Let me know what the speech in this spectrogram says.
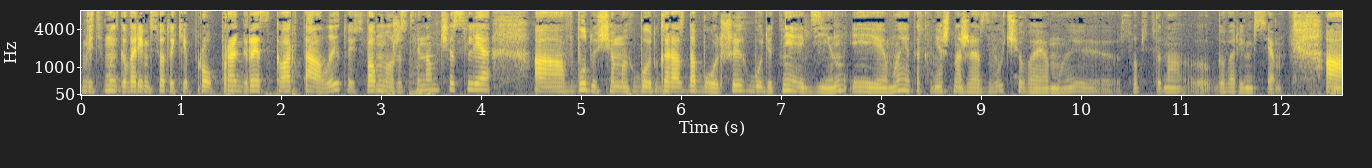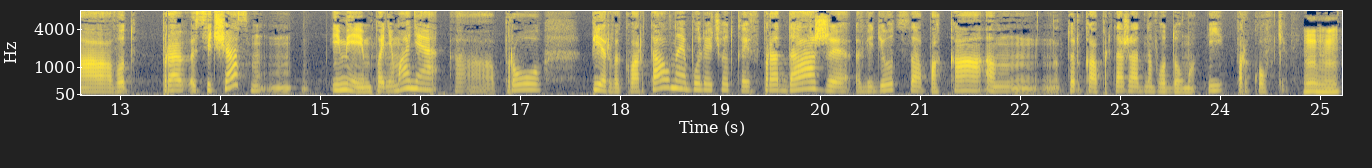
ведь мы говорим все-таки про прогресс-кварталы, то есть во множественном числе. А в будущем их будет гораздо больше, их будет не один, и мы это, конечно же, озвучиваем и, собственно, говорим всем. А вот про- сейчас имеем понимание а, про первый квартал наиболее четко, и в продаже ведется пока м, только продажа одного дома и парковки. Мгм.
